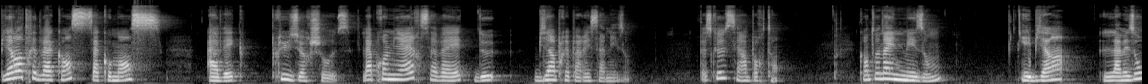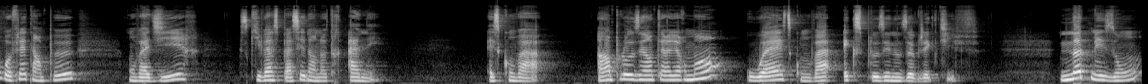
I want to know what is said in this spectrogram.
Bien rentrer de vacances, ça commence avec plusieurs choses. La première, ça va être de bien préparer sa maison. Parce que c'est important. Quand on a une maison, eh bien, la maison reflète un peu, on va dire, ce qui va se passer dans notre année. Est-ce qu'on va imploser intérieurement ou est-ce qu'on va exploser nos objectifs? Notre maison,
